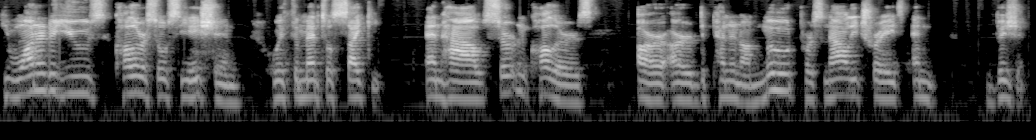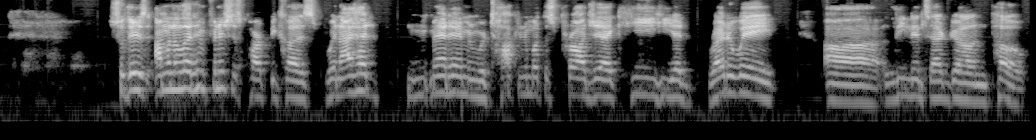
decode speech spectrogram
he wanted to use color association with the mental psyche and how certain colors are are dependent on mood, personality traits, and vision. So there's I'm gonna let him finish this part because when I had met him and we are talking about this project, he he had right away uh, leaned into Edgar Allan Poe,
